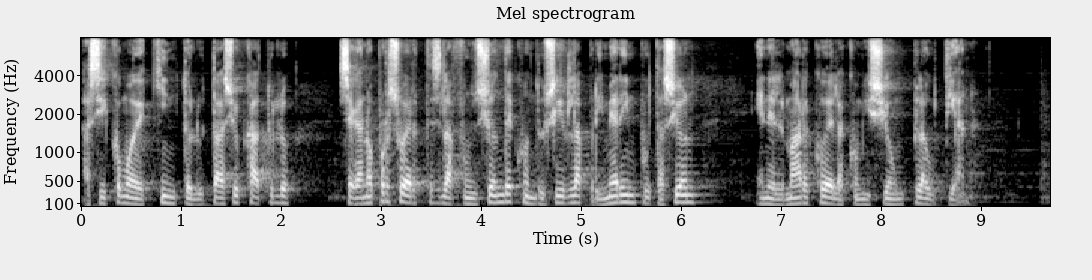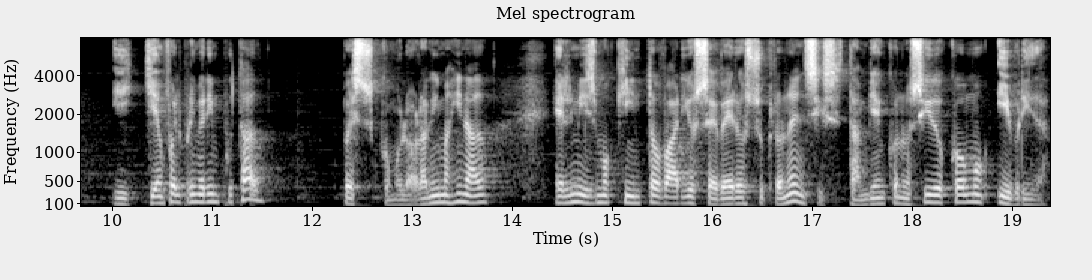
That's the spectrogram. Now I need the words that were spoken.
así como de Quinto Lutacio Cátulo, se ganó por suertes la función de conducir la primera imputación en el marco de la comisión plautiana. ¿Y quién fue el primer imputado? Pues, como lo habrán imaginado, el mismo Quinto Vario Severo Sucronensis, también conocido como híbrida.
